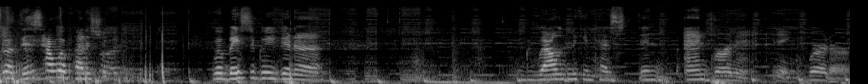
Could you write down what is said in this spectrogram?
Look, this is how we're punishing. We're basically gonna drown the contestant and burn it, like, burn her.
